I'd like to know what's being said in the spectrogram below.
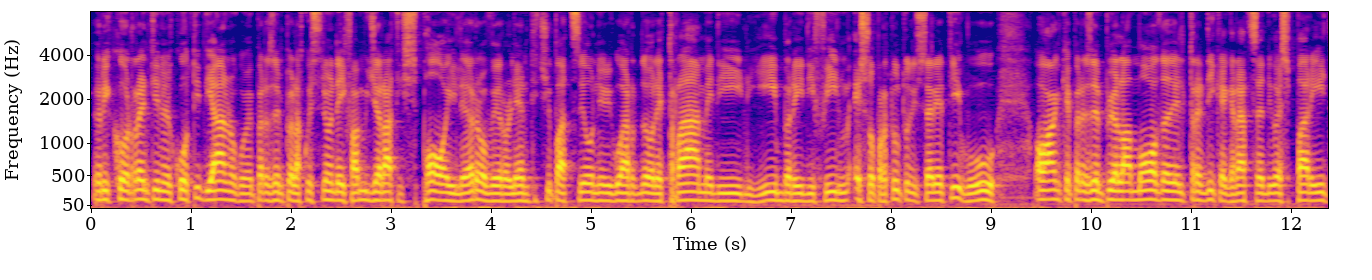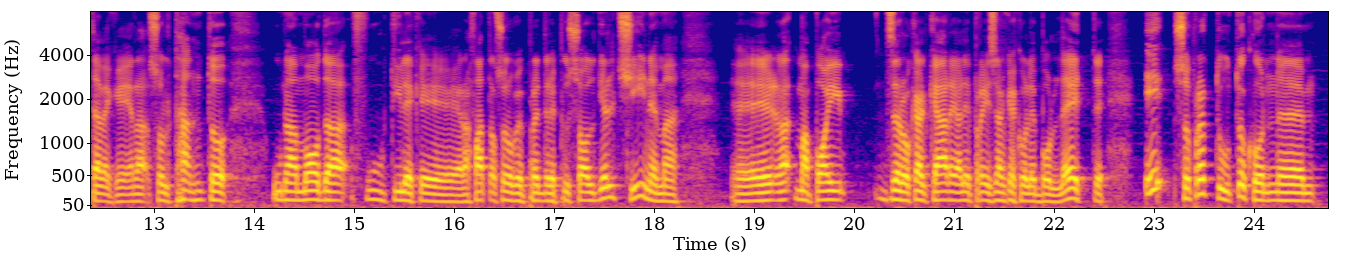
ricorrenti nel quotidiano, come per esempio la questione dei famigerati spoiler, ovvero le anticipazioni riguardo le trame di libri, di film e soprattutto di serie tv, o anche per esempio la moda del 3D che grazie a Dio è sparita perché era soltanto una moda futile che era fatta solo per prendere più soldi al cinema, eh, ma poi zero calcare alle prese anche con le bollette e soprattutto con... Eh,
